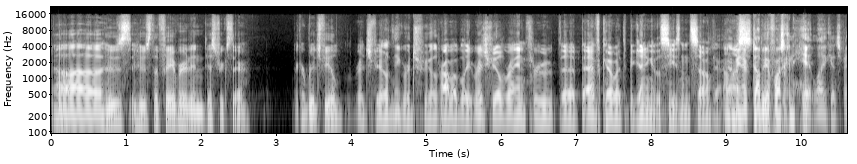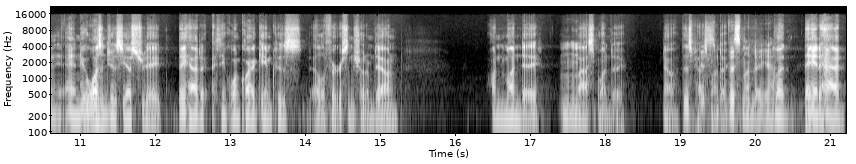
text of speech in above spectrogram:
Uh, who's who's the favorite in districts there? Like a Ridgefield? Ridgefield I think Ridgefield. probably Ridgefield ran through the Evco at the beginning of the season, so I mean, if WFS can hit like it's been, hit, and it wasn't just yesterday. They had, I think, one quiet game because Ella Ferguson shut them down on Monday, last Monday. No, this past this, Monday. this Monday, yeah. But they had had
